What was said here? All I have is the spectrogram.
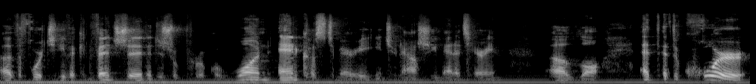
uh, the Fourth Geneva Convention, Additional Protocol 1, and customary international humanitarian uh, law. At, at the core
